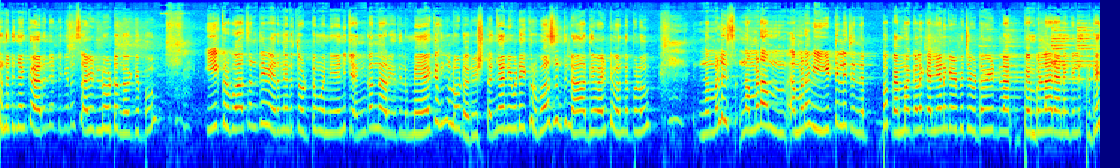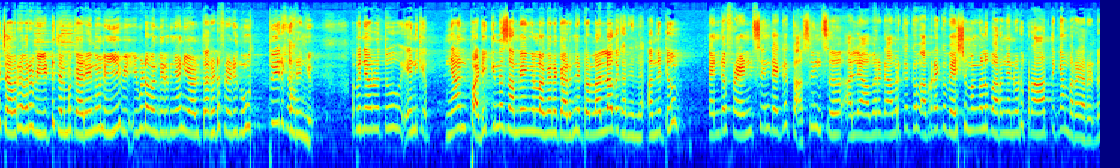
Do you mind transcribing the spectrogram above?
എന്നിട്ട് ഞാൻ കരഞ്ഞിട്ട് ഇങ്ങനെ സൈഡിലോട്ട് നോക്കിയപ്പോൾ ഈ കൃപാസനത്തിൽ വരുന്നതിന് തൊട്ട് മുന്നേ എനിക്ക് എന്തെന്ന് അറിയത്തില്ല. മേഘങ്ങളോട് ഒരു ഇഷ്ടം. ഞാൻ ഇവിടെ ഈ കൃപാസനത്തിൽ ആദ്യമായിട്ട് വന്നപ്പോഴും നമ്മൾ നമ്മുടെ നമ്മുടെ വീട്ടിൽ ചെന്ന് ഇപ്പോൾ പെമ്മക്കളെ കല്യാണം കഴിപ്പിച്ച് വിട്ട വീട്ടിൽ പെമ്പിള്ളാരാണെങ്കിൽ പ്രത്യേകിച്ച് അവരവരുടെ വീട്ടിൽ ചെല്ലുമ്പോൾ കരയുന്ന ഈ ഇവിടെ വന്നിരുന്ന് ഞാൻ ഈ ആൾക്കാരുടെ ഫ്രണ്ടിൽ നിന്ന് ഒത്തിരി കരഞ്ഞു. അപ്പം ഞാൻ ഓർത്തു എനിക്ക് ഞാൻ പഠിക്കുന്ന സമയങ്ങളിൽ അങ്ങനെ കരഞ്ഞിട്ടുള്ളൂ. അല്ലാതെ കരഞ്ഞില്ല. എന്നിട്ടും എന്റെ ഫ്രണ്ട്സിന്റെ ഒക്കെ കസിൻസ് അല്ലെ അവരുടെ അവർക്കൊക്കെ അവരുടെയൊക്കെ വിഷമങ്ങൾ പറഞ്ഞ് എന്നോട് പ്രാർത്ഥിക്കാൻ പറയാറുണ്ട്.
